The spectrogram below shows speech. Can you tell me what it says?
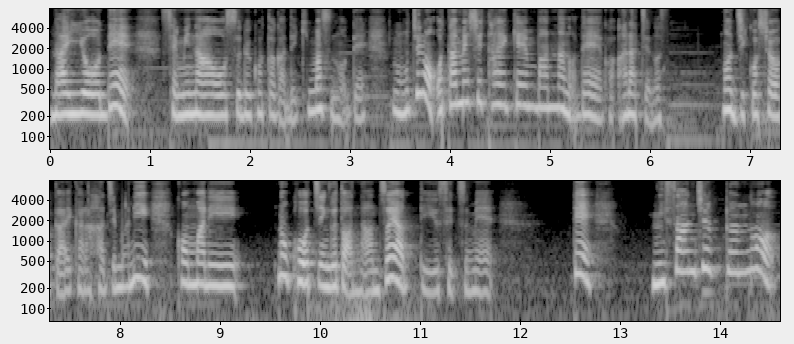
内容でセミナーをすることができますのでもちろんお試し体験版なのでアラチェのの自己紹介から始まりこんまりのコーチングとは何ぞやっていう説明で2 3 0分の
